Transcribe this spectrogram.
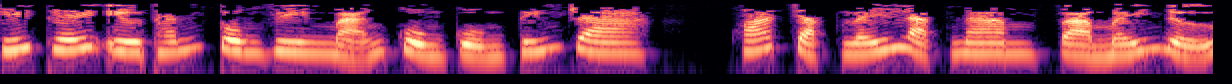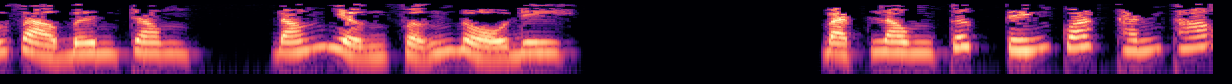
khí thế yêu thánh tôn viên mãn cuồn cuộn tiến ra, khóa chặt lấy Lạc Nam và mấy nữ vào bên trong, đón nhận phẫn nộ đi. Bạch Long cất tiếng quát thánh thót,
